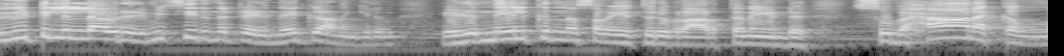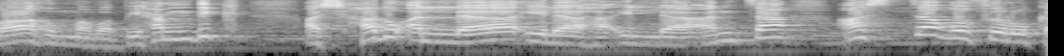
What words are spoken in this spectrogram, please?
വീട്ടിലെല്ലാവരും ഒരുമിച്ചിരുന്നിട്ട് എഴുന്നേൽക്കുകയാണെങ്കിലും എഴുന്നേൽക്കുന്ന സമയത്ത് ഒരു പ്രാർത്ഥനയുണ്ട്. സുബ്ഹാനക്കല്ലാഹുമ്മ ബിഹംദിക് അഷ്ഹദു അല്ലാ ഇലാഹ ഇല്ല അൻസ അസ്തഗ്ഫിറുക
